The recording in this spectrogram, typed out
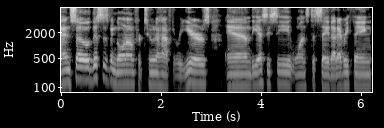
And so this has been going on for two and a half, three years. And the SEC wants to say that everything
